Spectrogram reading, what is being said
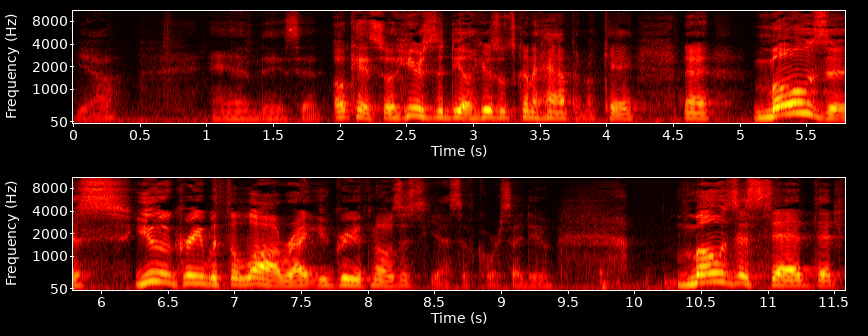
yeah. And they said, okay, so here's the deal. Here's what's going to happen, okay? Now, Moses, you agree with the law, right? You agree with Moses? Yes, of course I do. Moses said that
